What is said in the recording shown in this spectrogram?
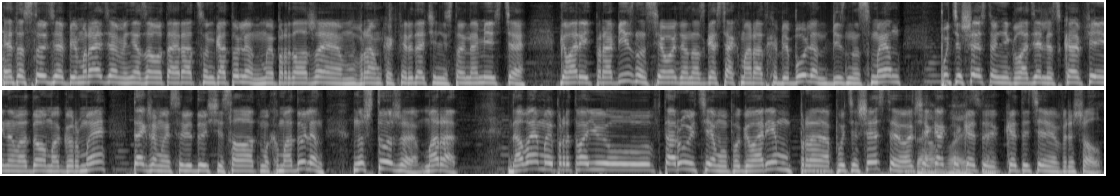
Это студия БИМ Радио. Меня зовут Айрат Сунгатулин. Мы продолжаем в рамках передачи «Не стой на месте» говорить про бизнес. Сегодня у нас в гостях Марат Хабибулин, бизнесмен, путешественник, владелец кофейного дома «Гурме». Также мой соведущий Салават Мухаммадулин. Ну что же, Марат, Давай мы про твою вторую тему поговорим, про путешествия. Вообще, как ты к Давайте. этой, к этой теме пришел?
